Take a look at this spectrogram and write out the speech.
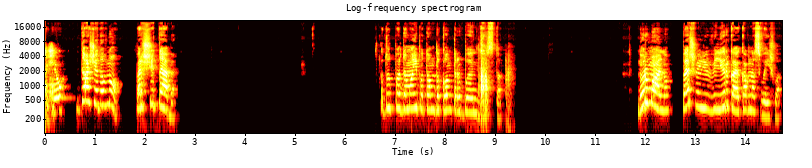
Ты сел? Да, ще давно. Перші тебе. А Тут продамо і потім до контрабандиста. Нормально. Перша ювелірка, яка в нас вийшла.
